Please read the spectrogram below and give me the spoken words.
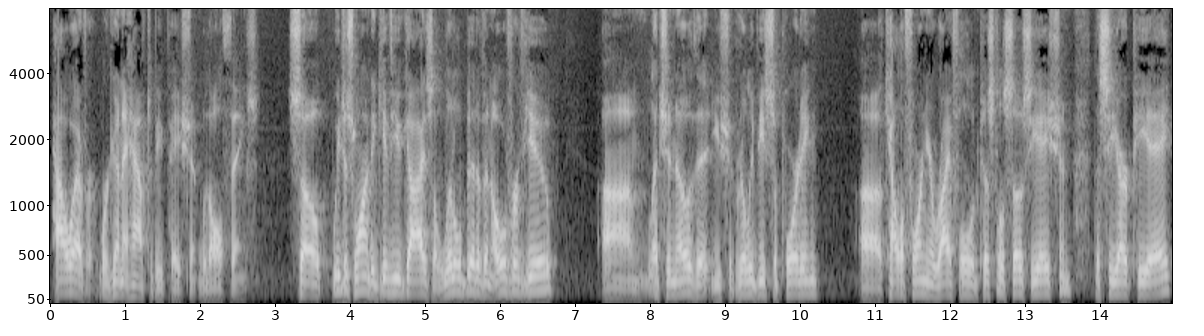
However, we're going to have to be patient with all things. So we just wanted to give you guys a little bit of an overview, um, let you know that you should really be supporting uh, California Rifle and Pistol Association, the CRPA.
